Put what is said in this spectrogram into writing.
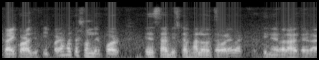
ট্রাই করা যেতেই পারে, হয়তো সন্ধ্যের পর সার্ভিসটা ভালো হতে পারে বাট দিনের বেলা হয়তো এরা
